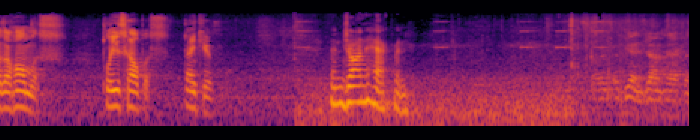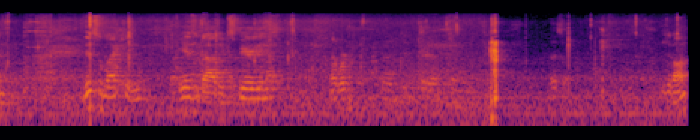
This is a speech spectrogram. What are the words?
for the homeless. Please help us. Thank you. And John Hackman. Again, John Hackman. This election is about experience. Network. Is it on?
